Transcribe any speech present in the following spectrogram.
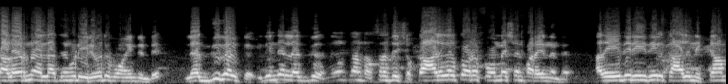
കളറിനും എല്ലാത്തിനും കൂടി ഇരുപത് പോയിന്റ് ഉണ്ട്. ലെഗുകൾക്ക് ഇതിന്റെ ലെഗ് നിങ്ങൾക്ക് കണ്ടോ? ശ്രദ്ധിച്ചോ? കാലുകൾക്ക് ഓരോ ഫോർമേഷൻ പറയുന്നുണ്ട്. അത് ഏത് രീതിയിൽ കാൽ നിൽക്കണം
